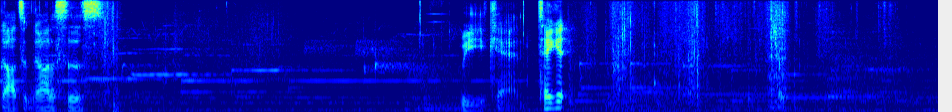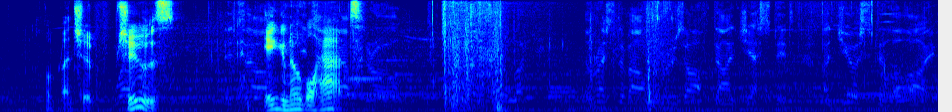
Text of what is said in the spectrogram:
gods and goddesses. We can take it. A bunch of shoes. Ignoble hat. The rest of our crew's half digested, and you're still alive.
